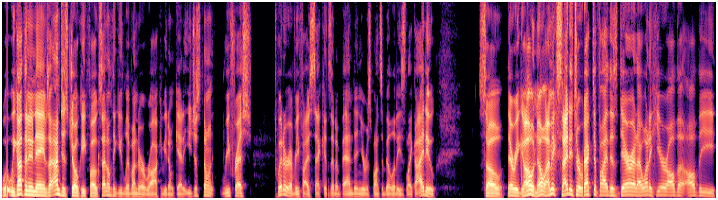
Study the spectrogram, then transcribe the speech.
We, got the new names. I'm just joking, folks. I don't think you live under a rock if you don't get it. You just don't refresh Twitter every five seconds and abandon your responsibilities like I do. So there we go. No, I'm excited to rectify this, Darren. I want to hear all the all the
